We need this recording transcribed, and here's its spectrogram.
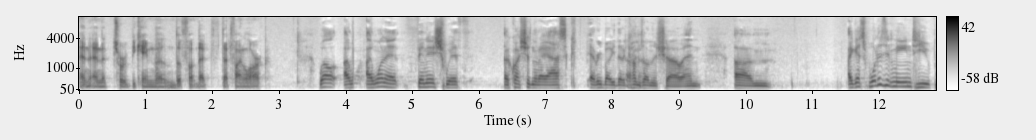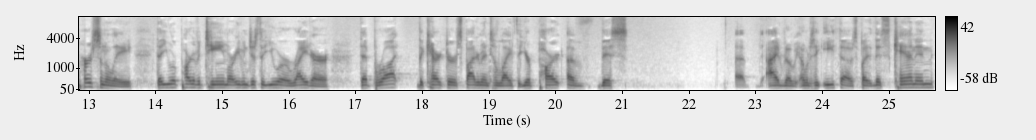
and and it sort of became the the fun, that that final arc. Well, I, I want to finish with a question that I ask everybody that comes on the show, and um, I guess what does it mean to you personally that you were part of a team, or even just that you were a writer that brought the character of Spider-Man to life? That you're part of this. Uh, I don't know. I want to say ethos, but this canon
